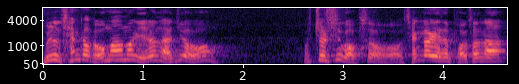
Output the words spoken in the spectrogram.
물론 생각 어마어마하게 일어나죠. 어쩔 수가 없어. 생각에서 벗어나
